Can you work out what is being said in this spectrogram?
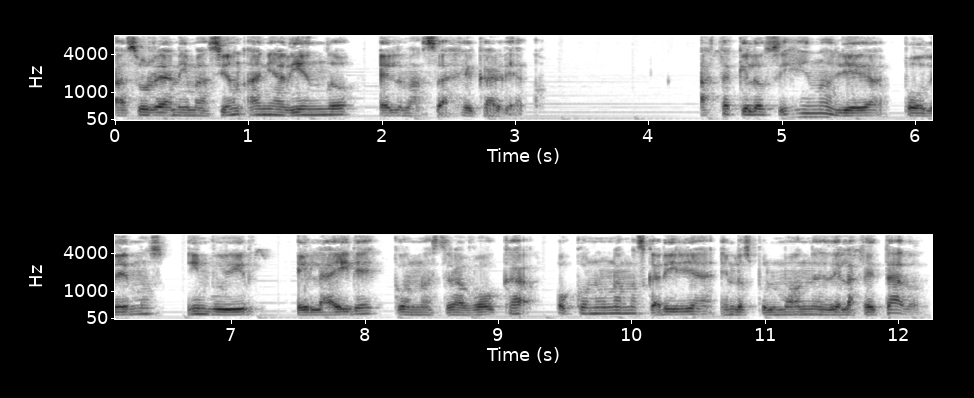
a su reanimación añadiendo el masaje cardíaco. Hasta que el oxígeno llega, podemos imbuir el aire con nuestra boca o con una mascarilla en los pulmones del afectado,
